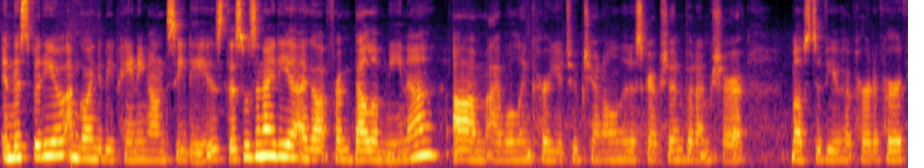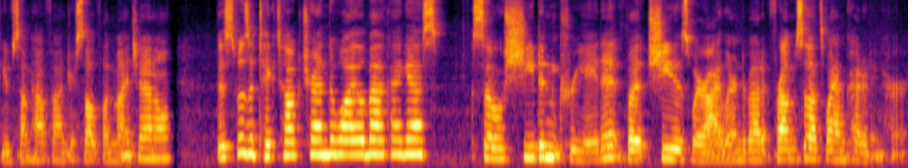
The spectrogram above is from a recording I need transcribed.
In this video I'm going to be painting on CDs. This was an idea I got from Bellameena. Um, I will link her YouTube channel in the description, but I'm sure most of you have heard of her if you've somehow found yourself on my channel. This was a TikTok trend a while back, I guess, so she didn't create it, but she is where I learned about it from, so that's why I'm crediting her.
